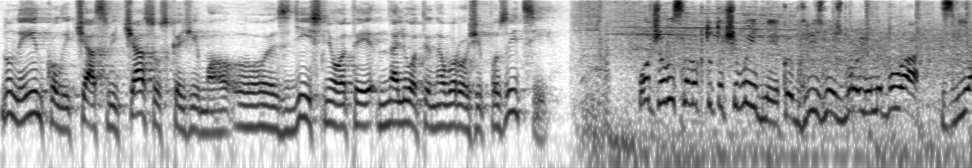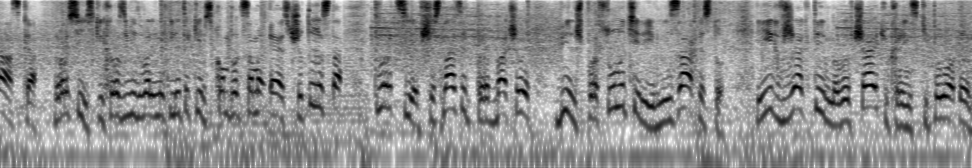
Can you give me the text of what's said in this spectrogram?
ну не інколи, час від часу, скажімо, здійснювати нальоти на ворожі позиції. Отже, висновок тут очевидний, якою б грізною зброєю не була зв'язка російських розвідувальних літаків з комплексами С-400, творці F-16 передбачили більш просунуті рівні захисту. Їх вже активно вивчають українські пілоти.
